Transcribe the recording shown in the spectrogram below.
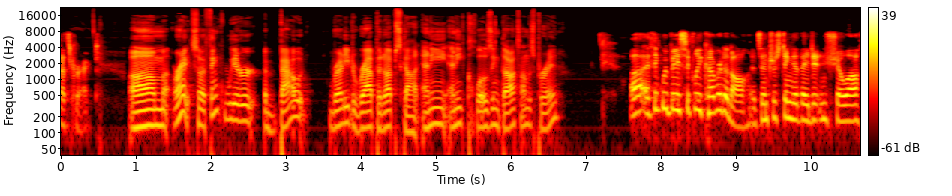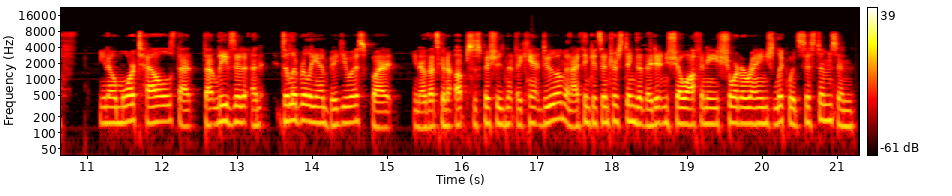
That's correct. Um, all right, so I think we're about ready to wrap it up. Scott, any any closing thoughts on this parade? Uh, I think we basically covered it all. It's interesting that they didn't show off you know more TELs that that leaves it an deliberately ambiguous but you know that's going to up suspicion that they can't do them and i think it's interesting that they didn't show off any shorter range liquid systems and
